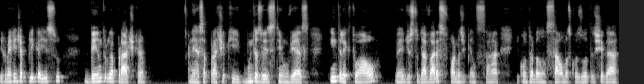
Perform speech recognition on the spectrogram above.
e como é que a gente aplica isso dentro da prática, né, essa prática que muitas vezes tem um viés intelectual, né, de estudar várias formas de pensar e contrabalançar umas com as outras, chegar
